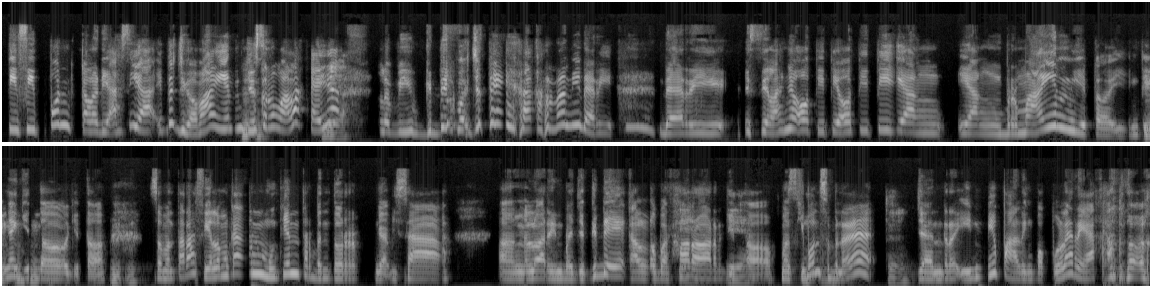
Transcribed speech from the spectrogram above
TV pun kalau di Asia itu juga main. Justru malah kayaknya Iya. lebih gede budgetnya ya karena nih dari dari istilahnya OTT OTT yang yang bermain gitu intinya gitu gitu. Sementara film kan mungkin terbentur nggak bisa eh, ngeluarin budget gede kalau buat Iya, horor iya. gitu meskipun Mm-mm. sebenarnya genre ini paling populer ya kalau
